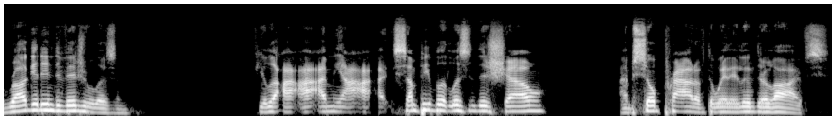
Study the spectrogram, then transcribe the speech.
Rugged individualism. If you, I, I mean, I, I, some people that listen to this show, I'm so proud of the way they live their lives.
